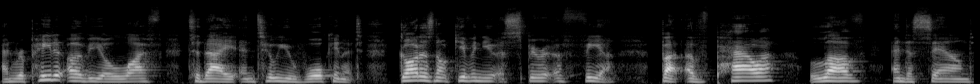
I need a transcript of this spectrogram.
and repeat it over your life today until you walk in it. God has not given you a spirit of fear, but of power, love, and a sound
